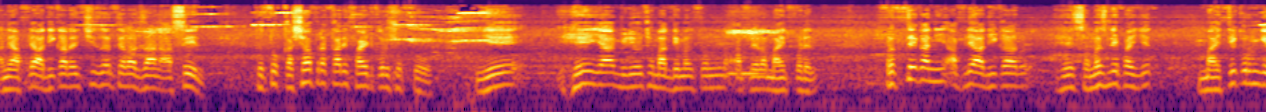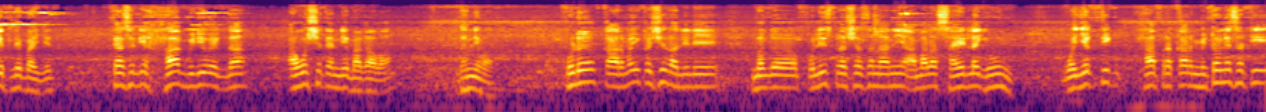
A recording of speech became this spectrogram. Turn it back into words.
आणि आपल्या अधिकाराची जर त्याला जाण असेल तर तो कशा प्रकारे फाईट करू शकतो? हे हे या व्हिडिओच्या माध्यमातून आपल्याला माहीत पडेल. प्रत्येकाने आपले अधिकार हे समजले पाहिजेत माहिती करून घेतले पाहिजेत. त्यासाठी हा व्हिडिओ एकदा अवश्य त्यांनी बघावा. धन्यवाद. पुढं कारवाई कशी झालेली आहे? मग पोलीस प्रशासनाने आम्हाला साईडला घेऊन वैयक्तिक हा प्रकार मिटवण्यासाठी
